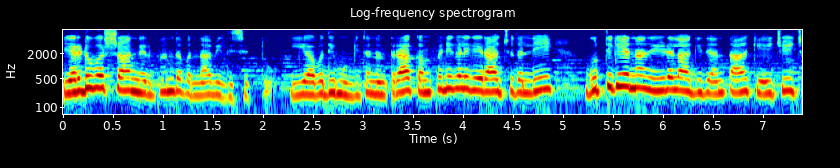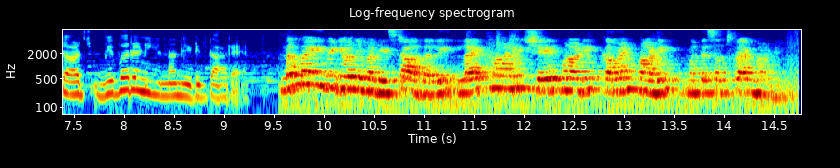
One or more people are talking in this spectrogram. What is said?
ಎರಡು ವರ್ಷ ನಿರ್ಬಂಧವನ್ನು ವಿಧಿಸಿತ್ತು. ಈ ಅವಧಿ ಮುಗಿದ ನಂತರ ಕಂಪನಿಗಳಿಗೆ ರಾಜ್ಯದಲ್ಲಿ ಗುತ್ತಿಗೆಯನ್ನ ನೀಡಲಾಗಿದೆ ಅಂತ ಕೆಜಿ ಜಾರ್ಜ್ ವಿವರಣೆಯನ್ನ ನೀಡಿದ್ದಾರೆ. ನಮ್ಮ ಈ ವಿಡಿಯೋ ನಿಮಗೆ ಇಷ್ಟ ಆದಲ್ಲಿ ಲೈಕ್ ಮಾಡಿ, ಶೇರ್ ಮಾಡಿ, ಕಮೆಂಟ್ ಮಾಡಿ ಮತ್ತೆ ಸಬ್ಸ್ಕ್ರೈಬ್ ಮಾಡಿ.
